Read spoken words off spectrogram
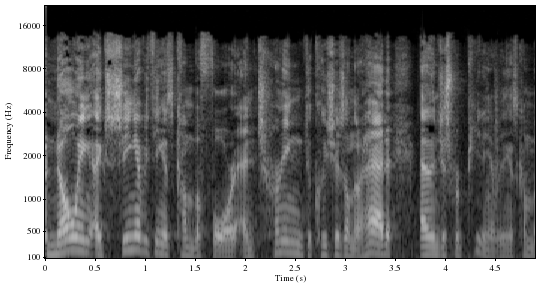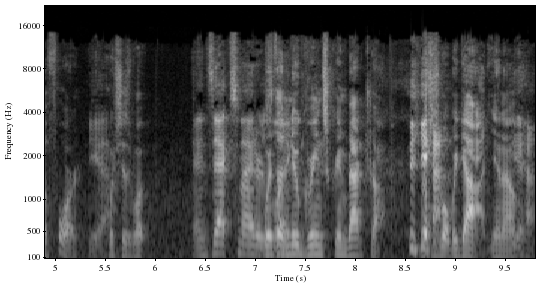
knowing, like, seeing everything that's come before and turning the cliches on their head, and then just repeating everything that's come before. Yeah. which is what And Zack Snyder's with like, a new green screen backdrop, which Yeah. is what we got. You know. Yeah.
